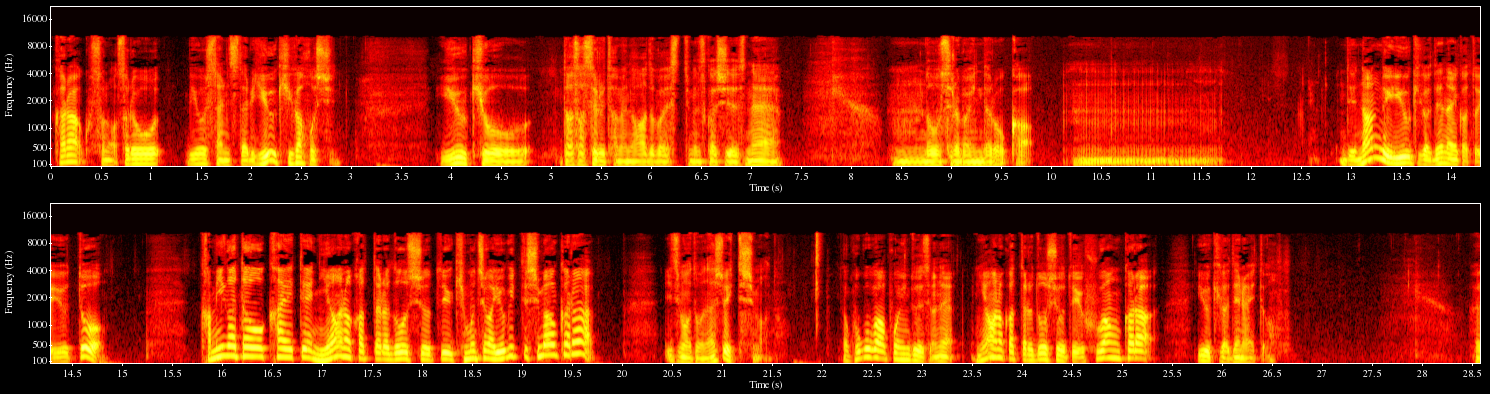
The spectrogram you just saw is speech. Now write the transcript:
から、その、それを美容師さんに伝える勇気が欲しい。勇気を出させるためのアドバイスって難しいですね。うん、どうすればいいんだろうか。うん。で、なんで勇気が出ないかというと、髪型を変えて似合わなかったらどうしようという気持ちがよぎってしまうから、いつもと同じと言ってしまうと。ここがポイントですよね。似合わなかったらどうしようという不安から勇気が出ないと。え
